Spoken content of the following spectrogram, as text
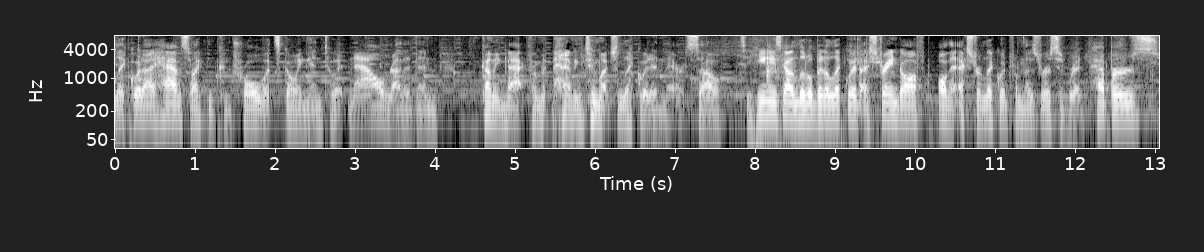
liquid I have so I can control what's going into it now rather than coming back from having too much liquid in there. So tahini's got a little bit of liquid. I strained off all the extra liquid from those roasted red peppers.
